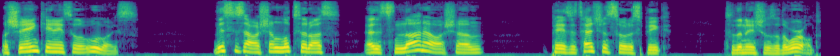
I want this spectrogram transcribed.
This is how Hashem looks at us, and it's not how Hashem pays attention, so to speak, to the nations of the world.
